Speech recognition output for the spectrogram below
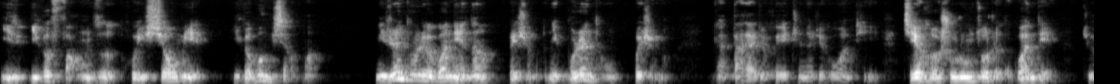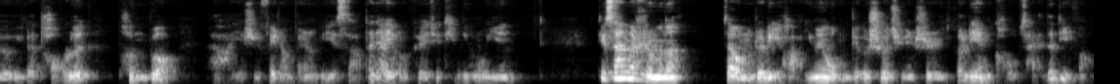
一一个房子会消灭一个梦想吗？你认同这个观点呢？为什么？你不认同？为什么？你看，大家就可以针对这个问题，结合书中作者的观点，就有一个讨论碰撞啊，也是非常非常有意思啊！大家一会儿可以去听听录音。第三个是什么呢？在我们这里哈，因为我们这个社群是一个练口才的地方，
